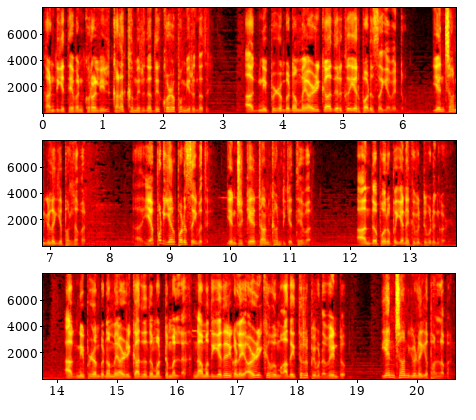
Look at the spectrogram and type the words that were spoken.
கண்டியத்தேவன் குரலில் கலக்கம் இருந்தது குழப்பம் இருந்தது. அக்னி பிழம்பு நம்மை அழிக்காதிருக்க ஏற்பாடு செய்ய வேண்டும். என்றான் இளைய பல்லவன். எப்படி ஏற்பாடு செய்வது? என்று கேட்டான் கண்டியத்தேவன். அந்த பொறுப்பை எனக்கு விட்டுவிடுங்கள் அக்னி பிழம்பு நம்மை அழிக்காதது மட்டுமல்ல நமது எதிரிகளை அழிக்கவும் அதை திருப்பிவிட வேண்டும் என்றான் இளைய பல்லவன்.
